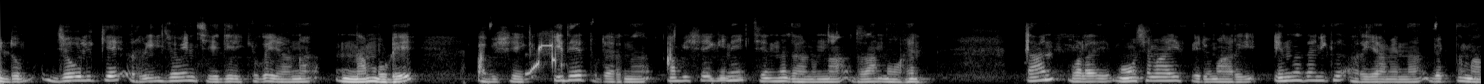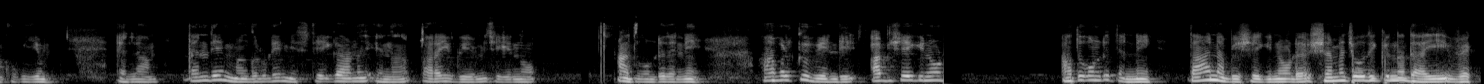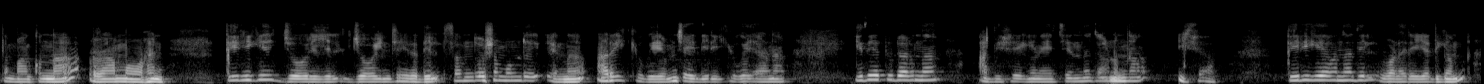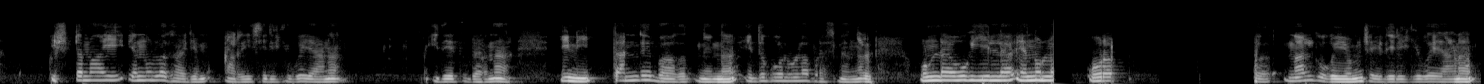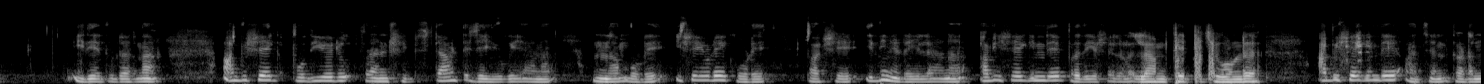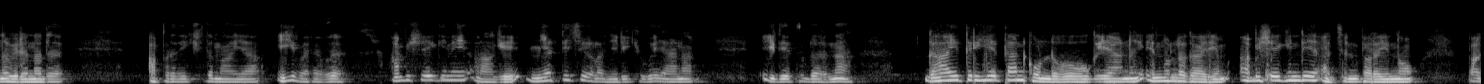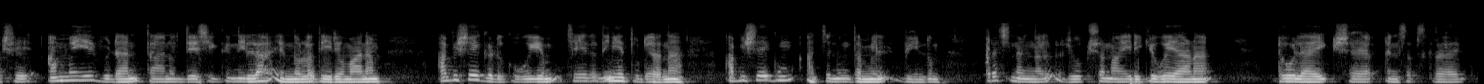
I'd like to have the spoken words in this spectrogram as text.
വീണ്ടും ജോലിക്ക് റീജോയിൻ ചെയ്തിരിക്കുകയാണ് നമ്മുടെ അഭിഷേക്. ഇതേ തുടർന്ന് അഭിഷേകിനെ ചെന്ന് കാണുന്ന റാം മോഹൻ താൻ വളരെ മോശമായി പെരുമാറി എന്ന് തനിക്ക് അറിയാമെന്ന് വ്യക്തമാക്കുകയും എല്ലാം തന്റെ മകളുടെ മിസ്റ്റേക്കാണ് എന്ന് പറയുകയും ചെയ്യുന്നു. അതുകൊണ്ട് തന്നെ അവൾക്ക് വേണ്ടി അഭിഷേകിനോട് അതുകൊണ്ട് തന്നെ താൻ അഭിഷേകിനോട് ക്ഷമ ചോദിക്കുന്നതായി വ്യക്തമാക്കുന്ന റാം മോഹൻ തിരികെ ജോലിയിൽ ജോയിൻ ചെയ്തതിൽ സന്തോഷമുണ്ട് എന്ന് അറിയിക്കുകയും ചെയ്തിരിക്കുകയാണ്. ഇതേ തുടർന്ന് അഭിഷേകിനെ ചെന്ന് കാണുന്ന ഇഷ തിരികെ വന്നതിൽ വളരെയധികം ഇഷ്ടമായി എന്നുള്ള കാര്യം അറിയിച്ചിരിക്കുകയാണ്. ഇതേ തുടർന്ന് ഇനി തന്റെ ഭാഗത്ത് നിന്ന് ഇതുപോലുള്ള പ്രശ്നങ്ങൾ ഉണ്ടാവുകയില്ല എന്നുള്ള ഉറപ്പ് നൽകുകയും ചെയ്തിരിക്കുകയാണ്. ഇതേ തുടർന്ന് അഭിഷേക് പുതിയൊരു ഫ്രണ്ട്ഷിപ്പ് സ്റ്റാർട്ട് ചെയ്യുകയാണ്. നമ്മുടെ ഇഷയുടെ കൂടെ. പക്ഷേ ഇതിനിടയിലാണ് അഭിഷേകിന്റെ പ്രതീക്ഷകളെല്ലാം തെറ്റിച്ചുകൊണ്ട് അഭിഷേകിന്റെ അച്ഛൻ കടന്നു വരുന്നത്. അപ്രതീക്ഷിതമായ ഈ വരവ് അഭിഷേകിനെ ആകെ ഞെട്ടിച്ചു കളഞ്ഞിരിക്കുകയാണ്. ഇതേ തുടർന്ന് ഗായത്രിയെ താൻ കൊണ്ടുപോവുകയാണ് എന്നുള്ള കാര്യം അഭിഷേകിന്റെ അച്ഛൻ പറയുന്നു. പക്ഷേ അമ്മയെ വിടാൻ താൻ ഉദ്ദേശിക്കുന്നില്ല എന്നുള്ള തീരുമാനം അഭിഷേക് എടുക്കുകയും ചെയ്തതിനെ തുടർന്ന് അഭിഷേകും അച്ഛനും തമ്മിൽ വീണ്ടും പ്രശ്നങ്ങൾ രൂക്ഷമായിരിക്കുകയാണ്. Do like share and subscribe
